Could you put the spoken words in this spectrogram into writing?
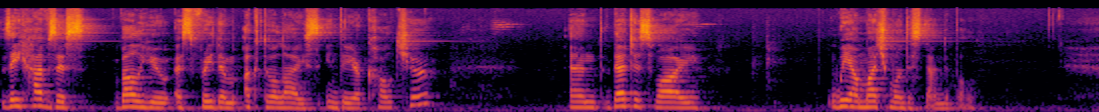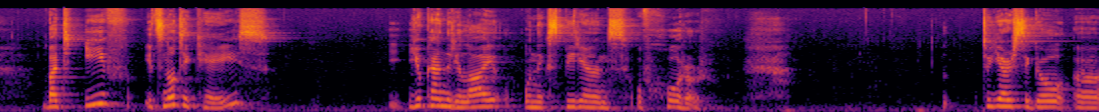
they have this value as freedom actualized in their culture, and that is why we are much more understandable. But if it's not a case, you can rely on experience of horror. Two years ago, uh,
